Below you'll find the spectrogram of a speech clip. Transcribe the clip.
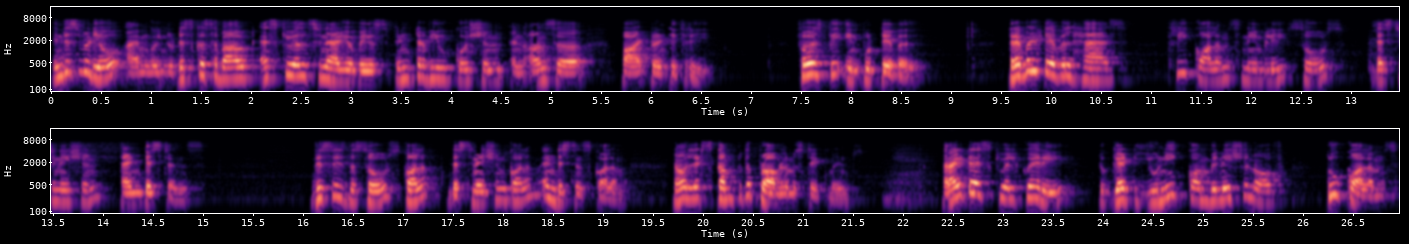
In this video, I am going to discuss about SQL scenario based interview question and answer part 23. First, the input table. Travel table has three columns namely source, destination and distance. This is the source column, destination column and distance column. Now let's come to the problem statement. Write a SQL query to get unique combination of two columns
